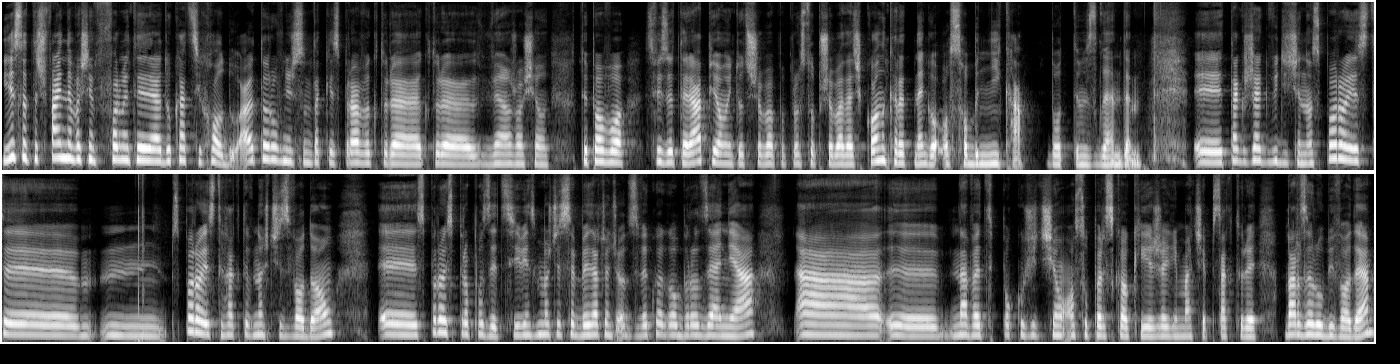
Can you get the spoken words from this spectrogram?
jest to też fajne właśnie w formie tej reedukacji chodu, ale to również są takie sprawy, które, które wiążą się typowo z fizjoterapią i tu trzeba po prostu przebadać konkretnego osobnika pod tym względem. Yy, także jak widzicie, no sporo jest, yy, yy, sporo jest tych aktywności z wodą, y, sporo jest propozycji, więc możecie sobie zacząć od zwykłego brodzenia, a y, nawet pokusić się o super skoki, jeżeli macie psa, który bardzo lubi wodę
